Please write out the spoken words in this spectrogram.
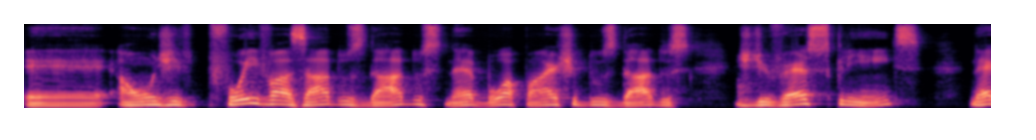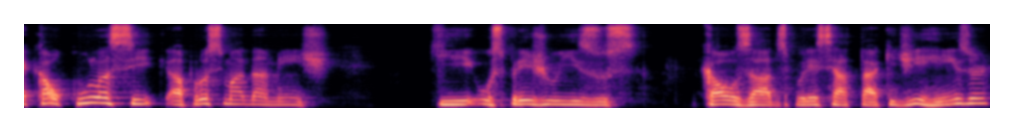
é, onde foi vazados dados, né, boa parte dos dados de diversos clientes, né, calcula-se aproximadamente que os prejuízos causados por esse ataque de Renzor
